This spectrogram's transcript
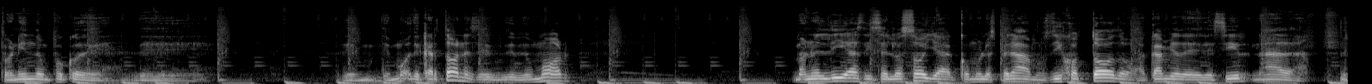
poniendo un poco de, de, de, cartones, de humor. Manuel Díaz dice, Lozoya, como lo esperábamos, dijo todo a cambio de decir nada.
